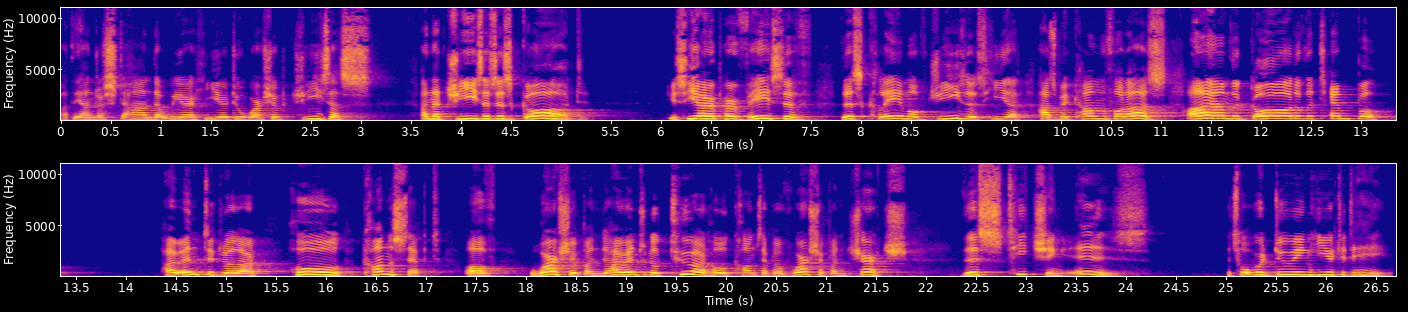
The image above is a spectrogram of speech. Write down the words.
But they understand that we are here to worship Jesus and that Jesus is God. Do you see how pervasive this claim of Jesus here has become for us? I am the God of the temple. How integral our whole concept of worship and how integral to our whole concept of worship and church this teaching is. It's what we're doing here today.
